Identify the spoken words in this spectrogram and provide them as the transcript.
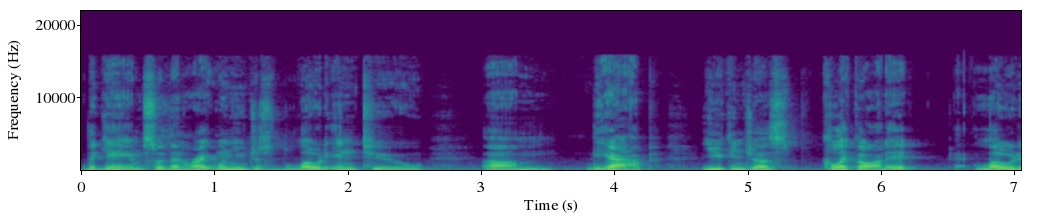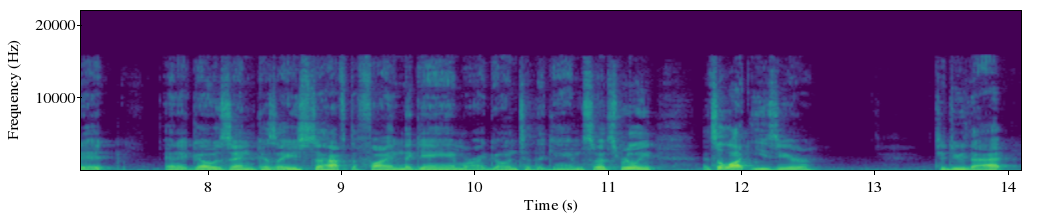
the game. So then, right when you just load into um, the app, you can just click on it, load it, and it goes in. Because I used to have to find the game or I go into the game. So it's really it's a lot easier to do that.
